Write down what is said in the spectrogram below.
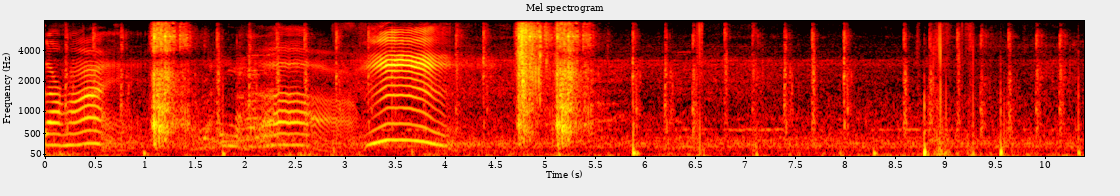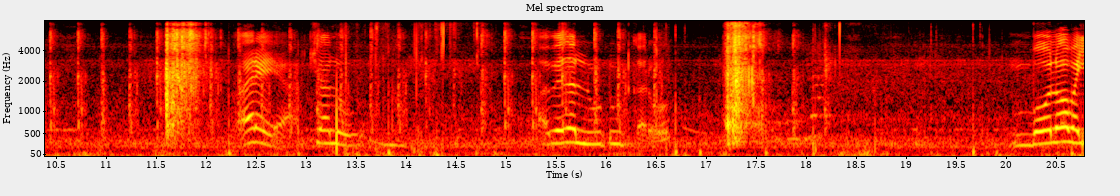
कहाँ है? हम्म। अरे यार, चलो। अब इधर लूट वूट करो बोलो भाई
